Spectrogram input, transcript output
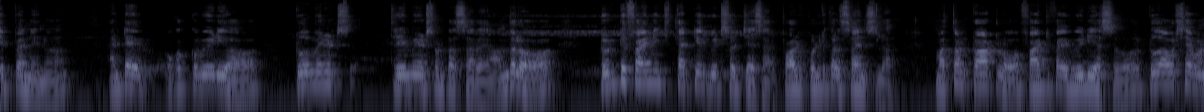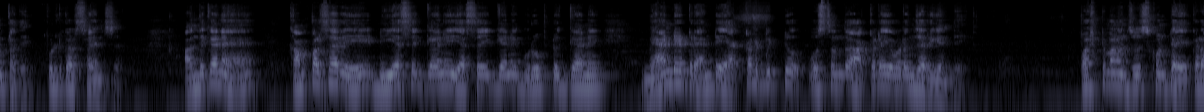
చెప్పాను నేను. అంటే ఒక్కొక్క video two minutes three minutes ఉంటుంది సార్. అందులో ట్వంటీ ఫైవ్ నుంచి థర్టీ బిట్స్ వచ్చాయి సార్ పొలిటికల్ సైన్స్లో. మొత్తం total forty five videos two అవర్సే ఉంటుంది పొలిటికల్ సైన్స్. అందుకనే కంపల్సరీ డిఎస్సికి కానీ ఎస్ఐకి కానీ గ్రూప్ టూకి కానీ మ్యాండేటరీ అంటే ఎక్కడ బిట్టు వస్తుందో అక్కడే ఇవ్వడం జరిగింది. ఫస్ట్ మనం చూసుకుంటే ఇక్కడ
